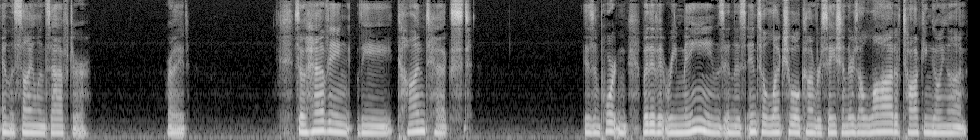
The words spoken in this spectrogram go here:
and the silence after. Right? So having the context is important, but if it remains in this intellectual conversation, there's a lot of talking going on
